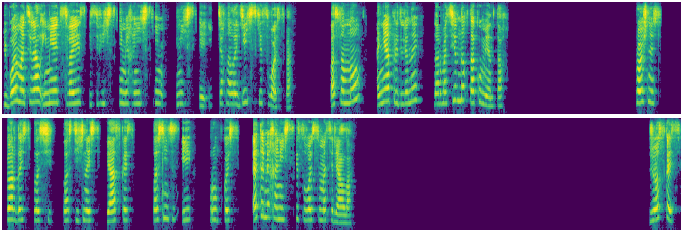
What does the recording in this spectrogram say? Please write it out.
Любой материал имеет свои специфические механические, химические и технологические свойства. В основном они определены в нормативных документах. Прочность, твердость, пластичность, вязкость, пластичность и хрупкость – это механические свойства материала. Жесткость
